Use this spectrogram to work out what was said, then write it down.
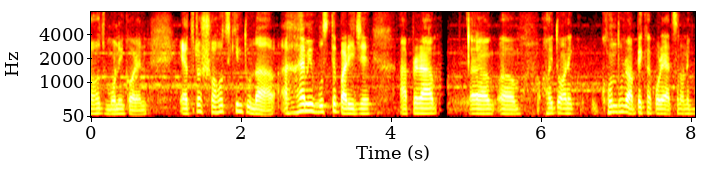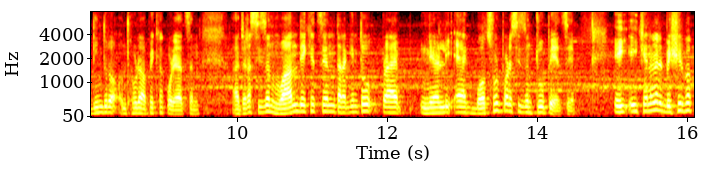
সহজ মনে করেন, এতটা সহজ কিন্তু না। হ্যাঁ আমি বুঝতে পারি যে আপনারা হয়তো অনেকক্ষণ ধরে অপেক্ষা করে আছেন, অনেক দিন ধরে ধরে অপেক্ষা করে আছেন। যারা সিজন ওয়ান দেখেছেন, তারা কিন্তু প্রায় নিয়ারলি এক বছর পরে সিজন টু পেয়েছে। এই এই চ্যানেলের বেশিরভাগ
